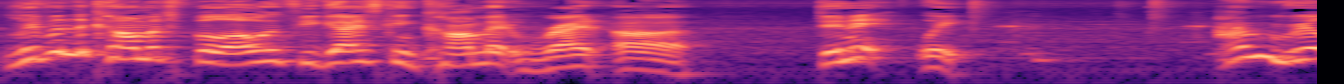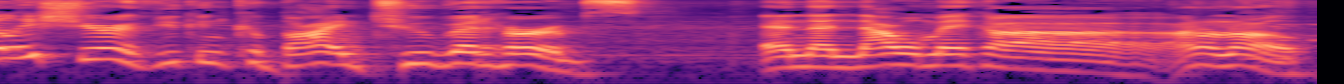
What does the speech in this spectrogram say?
Leave in the comments below if you guys can comment red. Uh, didn't? Wait. I'm really sure if you can combine two red herbs, and then that will make a. I don't know.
